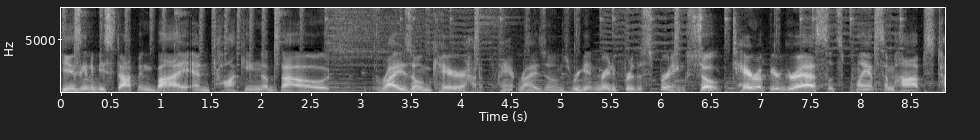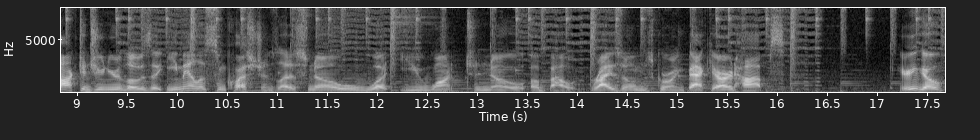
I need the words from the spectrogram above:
He's going to be stopping by and talking about rhizome care, how to plant rhizomes. We're getting ready for the spring. So tear up your grass, let's plant some hops, talk to Junior Loza, email us some questions, let us know what you want to know about rhizomes, growing backyard hops. Here you go,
